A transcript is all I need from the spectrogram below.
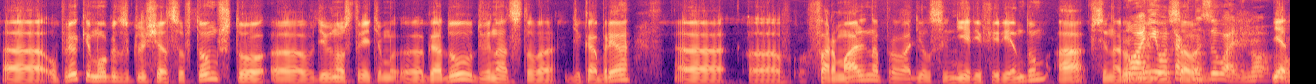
Uh, упреки могут заключаться в том, что uh, в 1993 году, 12 декабря, uh, формально проводился не референдум, а всенародное ну, они голосование. его так называли, но... Нет,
